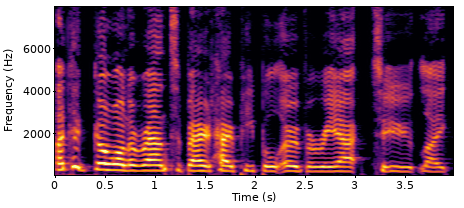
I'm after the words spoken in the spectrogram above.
I could go on a rant about how people overreact to like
